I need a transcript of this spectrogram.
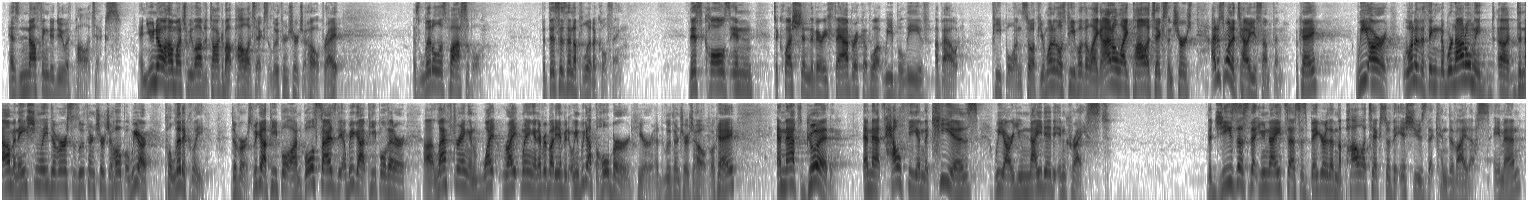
has nothing to do with politics. And you know how much we love to talk about politics at Lutheran Church of Hope, right? As little as possible. But this isn't a political thing. This calls into question the very fabric of what we believe about people. And so if you're one of those people that like, I don't like politics and church, I just want to tell you something, okay? We are, one of the things, we're not only uh, denominationally diverse as Lutheran Church of Hope, but we are politically diverse. We got people on both sides. The, we got people that are uh, left wing and white, right wing and everybody in between. We got the whole bird here at Lutheran Church of Hope, okay? And that's good and that's healthy. And the key is we are united in Christ. The Jesus that unites us is bigger than the politics or the issues that can divide us. Amen?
